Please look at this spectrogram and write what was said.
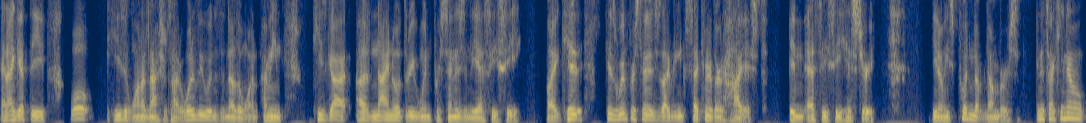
And I get the well, he's a national title. What if he wins another one? I mean, he's got a 903 win percentage in the SEC. Like his his win percentage is I think second or third highest in SEC history. You know, he's putting up numbers. And it's like, you know,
